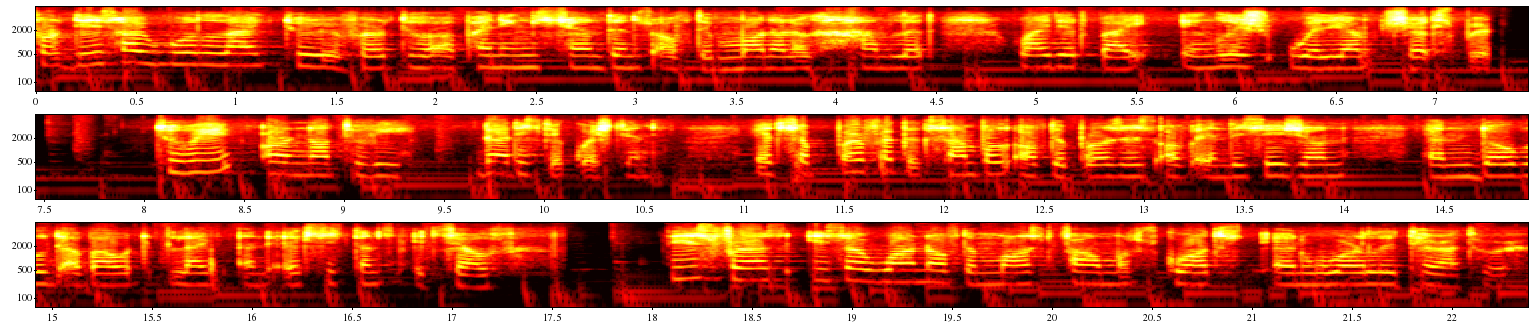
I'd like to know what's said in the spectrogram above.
For this, I would like to refer to opening sentence of the monologue Hamlet, written by English William Shakespeare. To be or not to be? That is the question. It's a perfect example of the process of indecision and doubt about life and existence itself. This phrase is one of the most famous quotes in world literature.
